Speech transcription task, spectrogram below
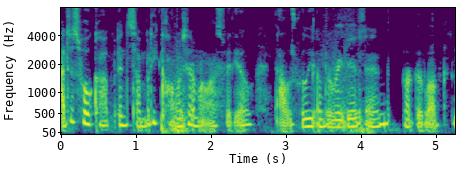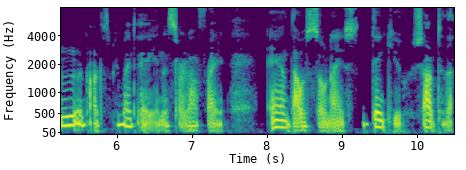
I just woke up and somebody commented on my last video that was really underrated and they loved me and that just made my day and it started off right. And that was so nice. Thank you. Shout out to them.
